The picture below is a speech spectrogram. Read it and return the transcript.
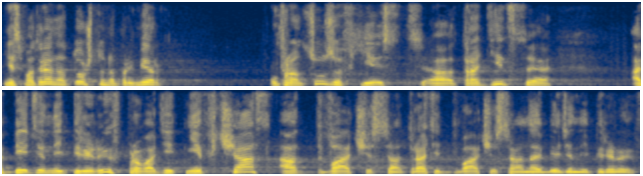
несмотря на то, что, например, у французов есть а, традиция обеденный перерыв проводить не в час, а два часа, тратить два часа на обеденный перерыв.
